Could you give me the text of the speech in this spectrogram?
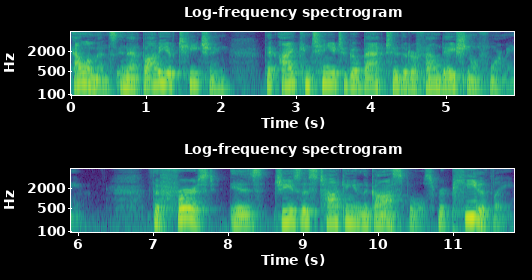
elements in that body of teaching that I continue to go back to that are foundational for me. The first is Jesus talking in the Gospels repeatedly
